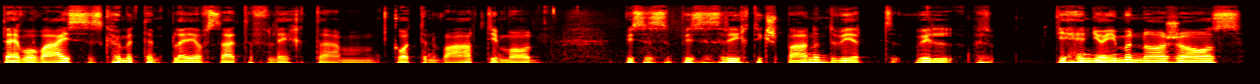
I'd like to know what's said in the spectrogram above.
der, der weiss, es kommen dann Playoffs, sagt er vielleicht, ähm, Gott, dann warte mal, bis es, bis es richtig spannend wird, weil die haben ja immer noch eine Chance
